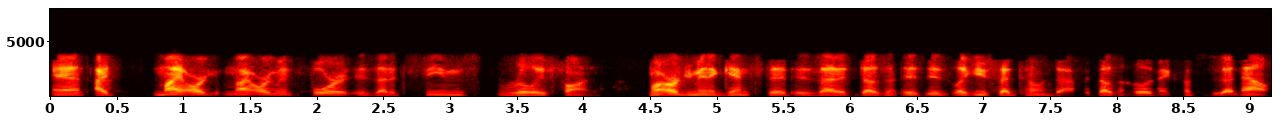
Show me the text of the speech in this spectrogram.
and I my arg my argument for it is that it seems really fun. My argument against it is that it doesn't. It is like you said, tone deaf. It doesn't really make sense to do that now.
